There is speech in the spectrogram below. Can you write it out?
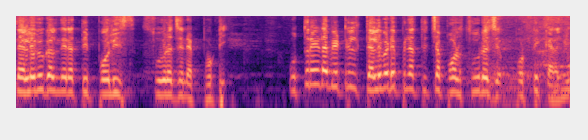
തെളിവുകൾ നിരത്തി പോലീസ് സൂരജിനെ പൊട്ടി. ഉത്രയുടെ വീട്ടിൽ തെളിവെടുപ്പിനെത്തിച്ചപ്പോൾ സൂരജ് പൊട്ടിക്കരഞ്ഞു.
